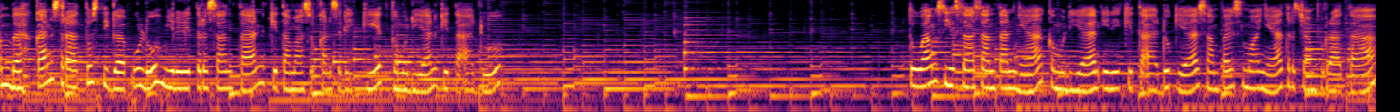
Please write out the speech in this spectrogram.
Tambahkan 130 ml santan, kita masukkan sedikit, kemudian kita aduk. Tuang sisa santannya, kemudian ini kita aduk ya sampai semuanya tercampur rata.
